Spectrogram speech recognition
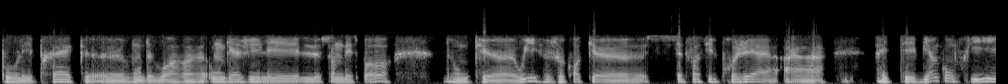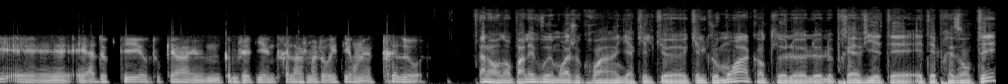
pour les prêts que vont devoir euh, engager les, le centre des sports. Donc euh, oui, je crois que cette fois-ci, le projet a été bien compris et, et, adopté, en tout cas, comme j'ai dit, à une très large majorité. On est très heureux. Alors on en parlait vous et moi je crois hein, il y a quelques quelques mois quand le, préavis était était présenté.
